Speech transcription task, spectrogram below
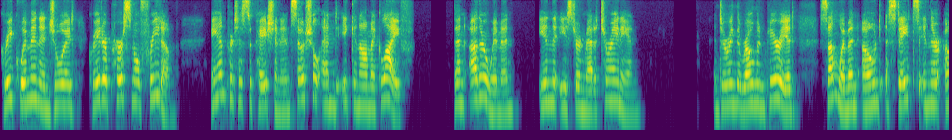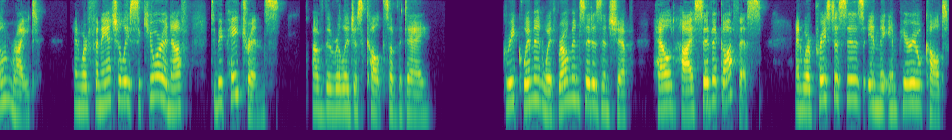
Greek women enjoyed greater personal freedom and participation in social and economic life than other women in the Eastern Mediterranean. And during the Roman period, some women owned estates in their own right and were financially secure enough to be patrons of the religious cults of the day. Greek women with Roman citizenship held high civic office and were priestesses in the imperial cult,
